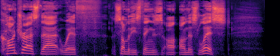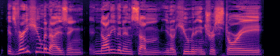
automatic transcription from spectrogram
Contrast that with some of these things on, on this list. It's very humanizing, not even in some you know human interest story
